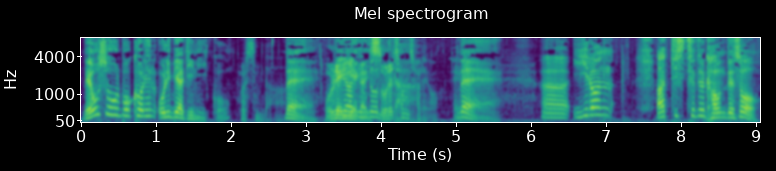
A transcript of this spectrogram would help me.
neo soul 보컬인 올리비아 딘이 있고, 그렇습니다. 네. 올리비아 딘도 있습니다. 노래 참 잘해요. 네. 네. 아, 이런 아티스트들 가운데서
